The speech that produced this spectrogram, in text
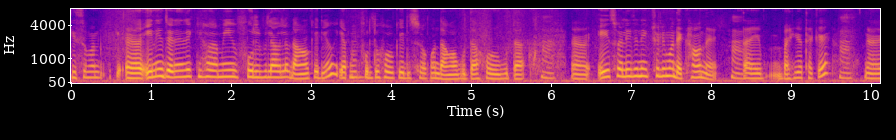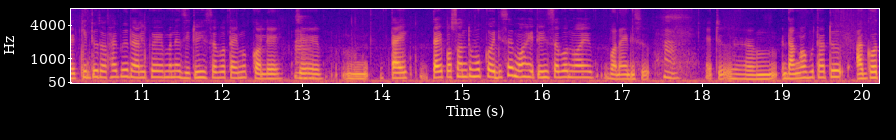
কিছুমান এনেই জেনেৰেলি কি হয় আমি ফুলবিলাক অলপ ডাঙৰকৈ দিওঁ ইয়াত মই ফুলটো সৰুকৈ দিছোঁ অকণ ডাঙৰ বুটা সৰু বুটা। এই ছোৱালীজনী একচুৱেলি মই দেখাও নাই। তাই বাহিৰত থাকে। কিন্তু তথাপিও তেওঁলোকে মানে যিটো হিচাপত তাই মোক ক'লে যে তাই তাইৰ পচন্দটো মোক কৈ দিছে মই সেইটো হিচাপত মই বনাই দিছোঁ। এইটো ডাঙৰ বুটাটো আগত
